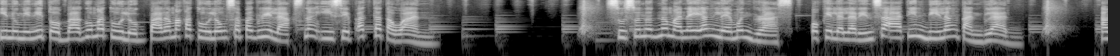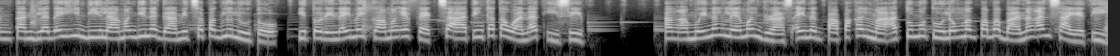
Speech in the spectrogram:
inumin ito bago matulog para makatulong sa pag-relax ng isip at katawan. Susunod naman ay ang lemongrass, o kilala rin sa atin bilang tanglad. Ang tanglad ay hindi lamang ginagamit sa pagluluto, ito rin ay may calming effect sa ating katawan at isip. Ang amoy ng lemongrass ay nagpapakalma at tumutulong magpababa ng anxiety.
